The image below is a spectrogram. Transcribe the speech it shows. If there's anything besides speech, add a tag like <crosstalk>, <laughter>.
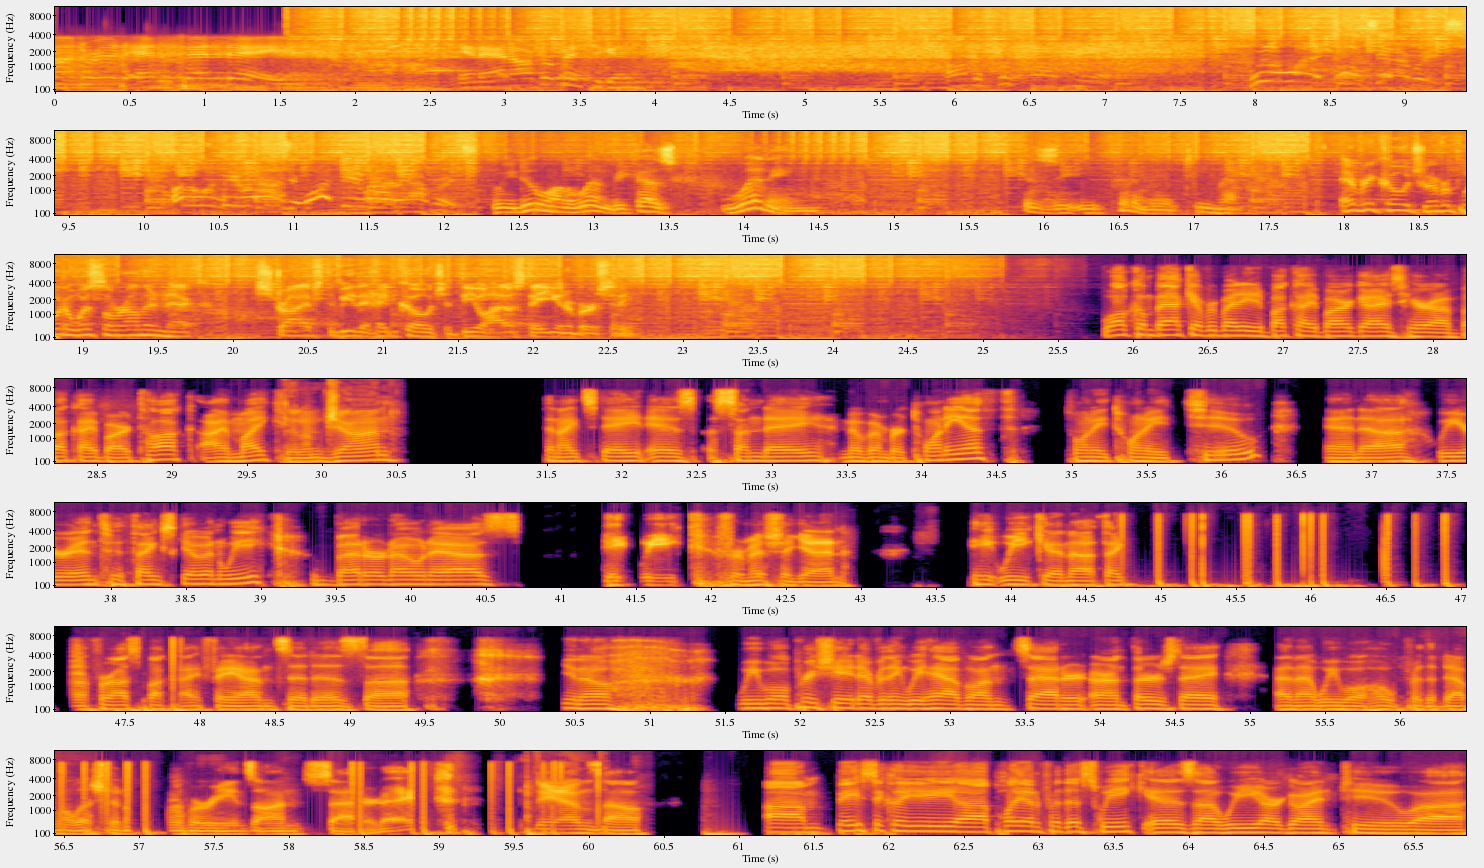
110 days in Ann Arbor, Michigan on the football field. We don't want to coach average. I don't want to be around you. Why be around average? We do want to win because winning is the epitome of team effort. Every coach who ever put a whistle around their neck strives to be the head coach at The Ohio State University. Welcome back, everybody, to Buckeye Bar Guys here on Buckeye Bar Talk. I'm Mike. And I'm John. Tonight's date is Sunday, November 20th, 2022. And uh, we are into Thanksgiving week, better known as Hate Week for Michigan. Hate Week, and uh, thank for us Buckeye fans, it is, uh, you know, we will appreciate everything we have on Saturday or on Thursday, and then we will hope for the demolition of Wolverines on Saturday. Yeah. So, um, basically, uh, plan for this week is uh, we are going to uh,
